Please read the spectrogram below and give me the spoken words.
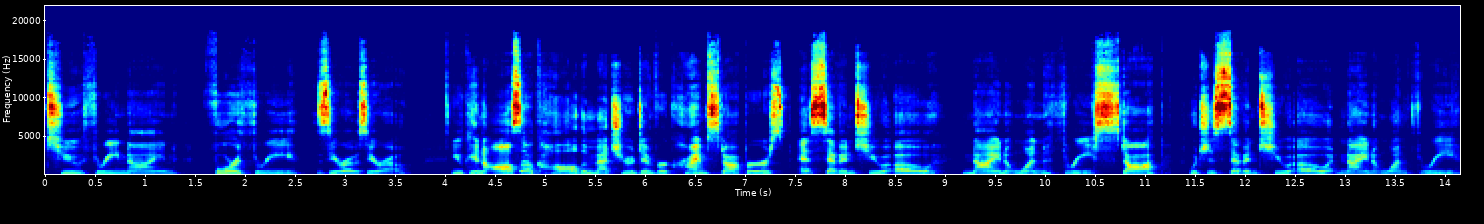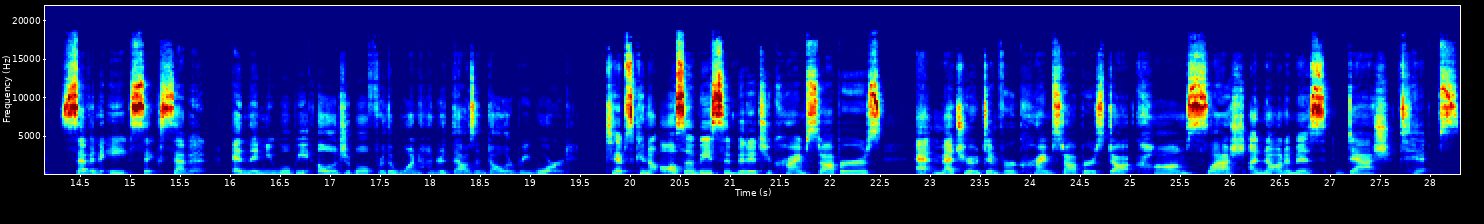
239 4300. You can also call the Metro Denver Crime Stoppers at 720 913 STOP, which is 720 913 7867, and then you will be eligible for the $100,000 reward. Tips can also be submitted to Crime Stoppers at metrodenvercrimestoppers.com slash anonymous dash tips.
